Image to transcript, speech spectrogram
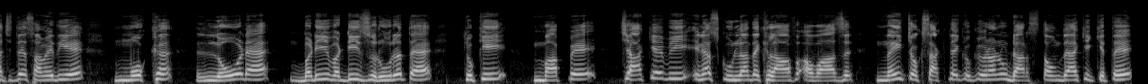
ਅੱਜ ਦੇ ਸਮੇਂ ਦੀ ਇਹ ਮੁੱਖ ਲੋੜ ਹੈ, ਬੜੀ ਵੱਡੀ ਜ਼ਰੂਰਤ ਹੈ, ਕਿਉਂਕਿ ਮਾਪੇ ਚਾਹ ਕੇ ਵੀ ਇਹਨਾਂ ਸਕੂਲਾਂ ਦੇ ਖਿਲਾਫ ਆਵਾਜ਼ ਨਹੀਂ ਚੁੱਕ ਸਕਦੇ ਕਿਉਂਕਿ ਉਹਨਾਂ ਨੂੰ ਡਰ ਸਤਾਉਂਦਾ ਹੈ ਕਿ ਕਿਤੇ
